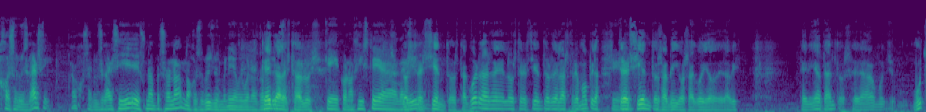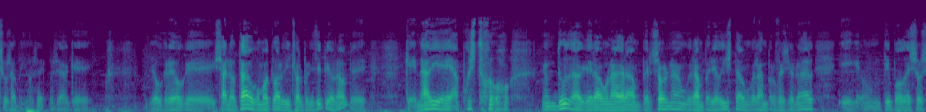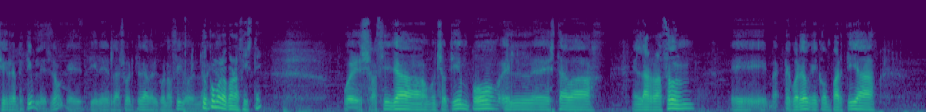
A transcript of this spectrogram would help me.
José Luis García. José Luis García es una persona, no José Luis, bienvenido, muy buenas noches. ¿Qué tal está, Luis? Que conociste a Los David. 300, ¿te acuerdas de los 300 de las Tremópilas? Sí. 300 amigos hago yo de David. Tenía tantos, eran muchos, muchos amigos, ¿eh? O sea que yo creo que se ha notado, como tú has dicho al principio, ¿no? Que, que nadie ha puesto duda que era una gran persona, un gran periodista, un gran profesional y un tipo de esos irrepetibles, ¿no? Que tienes la suerte de haber conocido. ¿Tú cómo vida. lo conociste? Pues hace ya mucho tiempo, él estaba en La Razón, eh, recuerdo que compartía,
